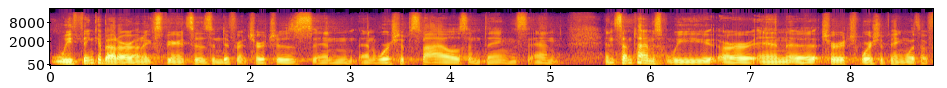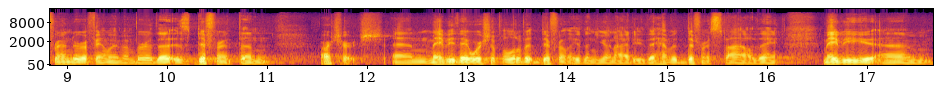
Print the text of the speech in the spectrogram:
We think about our own experiences in different churches and, and worship styles and things, and, and sometimes we are in a church worshiping with a friend or a family member that is different than our church. And maybe they worship a little bit differently than you and I do. They have a different style. They maybe, um,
